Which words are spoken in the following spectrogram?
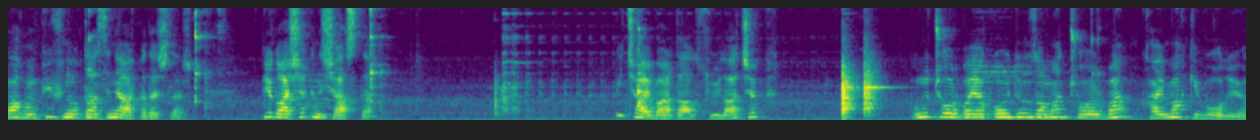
Bakın püf noktası ne arkadaşlar? Bir kaşık nişasta. Bir çay bardağı suyla açıp bunu çorbaya koyduğun zaman çorba kaymak gibi oluyor.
